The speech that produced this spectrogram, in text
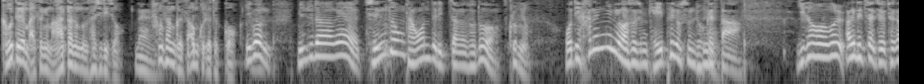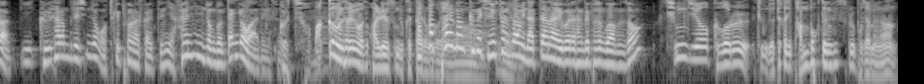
그것 때문에 말썽이 많았다는 건 사실이죠. 네. 항상 그 싸움거리가 됐고. 이건 민주당의 진성 당원들 입장에서도 그럼요. 어디 하느님이 와서 좀 개입해줬으면 좋겠다. 이 상황을 아 근데 진짜 저- 제가 이, 그 사람들의 심정을 어떻게 표현할까 했더니 하느님 정도는 땡겨와야 되겠어요. 그렇죠. 막강한 사람이 와서 관리했으면 좋겠다 이런 거예요. 답답할 만큼의 진흙탕 싸움이 났잖아요 이번에 당대표 선거하면서. 심지어 그거를 지금 여태까지 반복된 횟수를 보자면은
